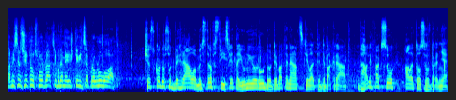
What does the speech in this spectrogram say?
a myslím si, že tu spolupráci budeme ještě více prohlubovat. Česko dosud vyhrálo mistrovství světa juniorů do 19 let dvakrát. V Halifaxu a letos v Brně.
